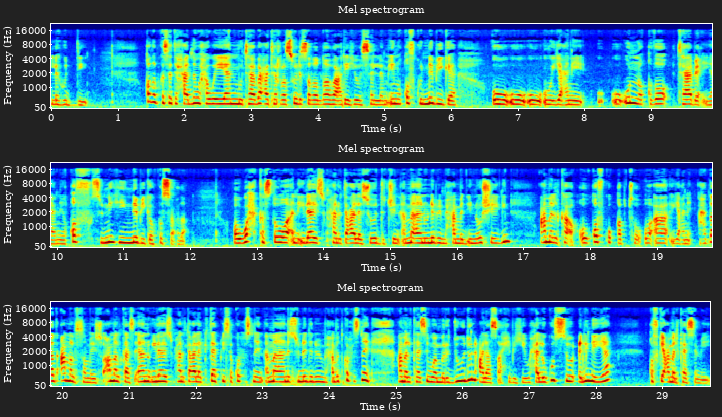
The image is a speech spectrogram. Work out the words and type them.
lahu ddiin qodobka saddexaadna waxa weeyaan mutaabacati rasuuli sala allahu calayhi wasalam inuu qofku nebiga yani u noqdo taabic yani qof sunnihii nebiga ku socda. Oo wax kasta oo aan ilaahay subxana watacaala soo dejin ama aanu nebi maxamed inoo sheegin camalka uu qofku qabto oo yani haddaad camal samayso camalkaas aanu ilaahay subxana watacaala kitaabkiisa ku xusnayn ama aana sunnada nebi maxamed ku xusnayn camalkaasi waa marduudun calaa saaxibihi. Waxaa lagu soo celinayaa qofkii camalkaa sameeyey.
